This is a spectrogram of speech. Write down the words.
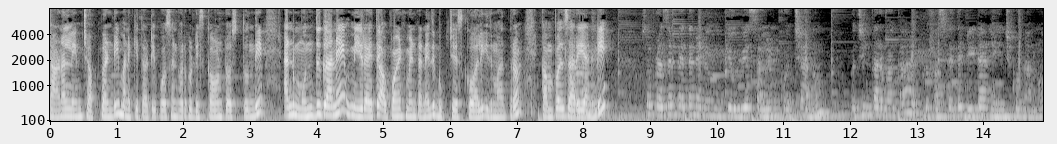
ఛానల్ నేమ్ చెప్పండి. మనకి థర్టీ పర్సెంట్ వరకు డిస్కౌంట్ వస్తుంది. అండ్ ముందుగానే మీరైతే అపాయింట్మెంట్ అనేది బుక్ చేసుకోవాలి. ఇది మాత్రం కంపల్సరీ అండి. సో ప్రజెంట్ అయితే నేను క్యూబిఎస్ సలూన్కి వచ్చాను. వచ్చిన తర్వాత ఇప్పుడు ఫస్ట్ అయితే డీటైన్ చేయించుకున్నాను.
